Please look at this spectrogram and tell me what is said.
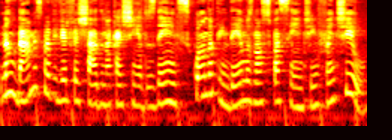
Não dá mais para viver fechado na caixinha dos dentes quando atendemos nosso paciente infantil.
